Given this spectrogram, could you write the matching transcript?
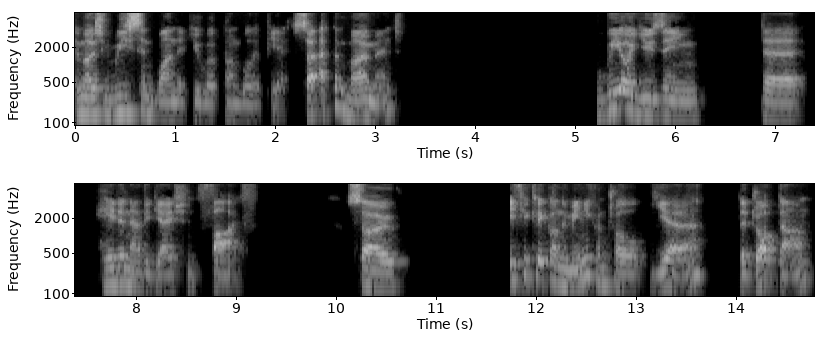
the most recent one that you worked on will appear. So at the moment, we are using the header navigation five. So if you click on the menu control here, the drop down,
